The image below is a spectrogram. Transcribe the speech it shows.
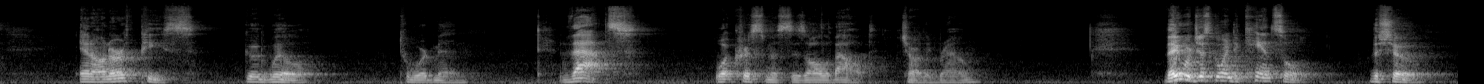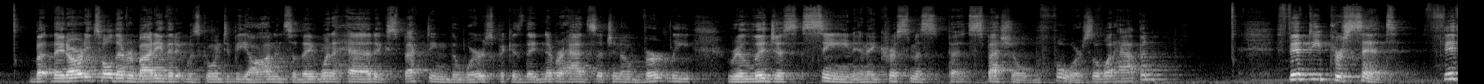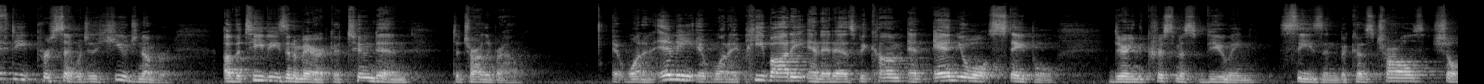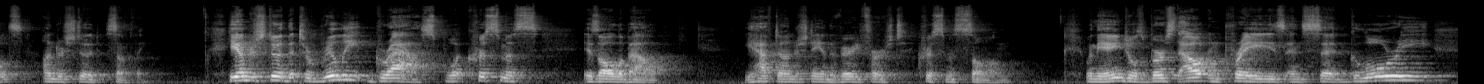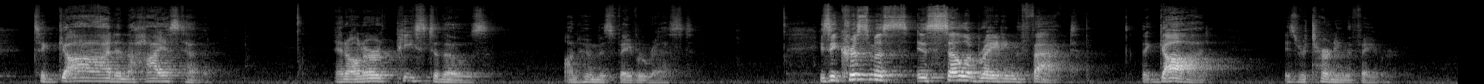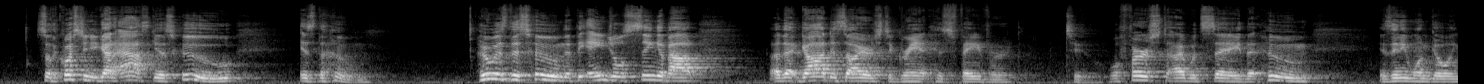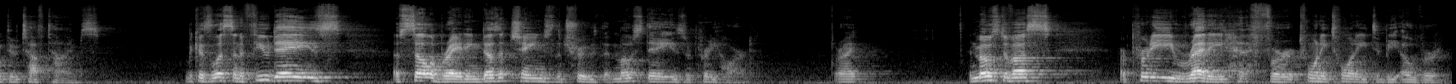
and on earth peace, goodwill toward men. That's what Christmas is all about, Charlie Brown. They were just going to cancel the show, but they'd already told everybody that it was going to be on, and so they went ahead expecting the worst because they'd never had such an overtly religious scene in a Christmas special before. So what happened? 50% 50%, which is a huge number, of the TVs in America tuned in to Charlie Brown. It won an Emmy, it won a Peabody, and it has become an annual staple during the Christmas viewing season because Charles Schulz understood something. He understood that to really grasp what Christmas is all about, you have to understand the very first Christmas song. When the angels burst out in praise and said, Glory to God in the highest heaven, and on earth peace to those on whom his favor rests. You see, Christmas is celebrating the fact that God is returning the favor. So the question you got to ask is who is the whom? Who is this whom that the angels sing about uh, that God desires to grant his favor to? Well, first, I would say that whom is anyone going through tough times. Because listen, a few days of celebrating doesn't change the truth that most days are pretty hard, right? And most of us are pretty ready for 2020 to be over.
